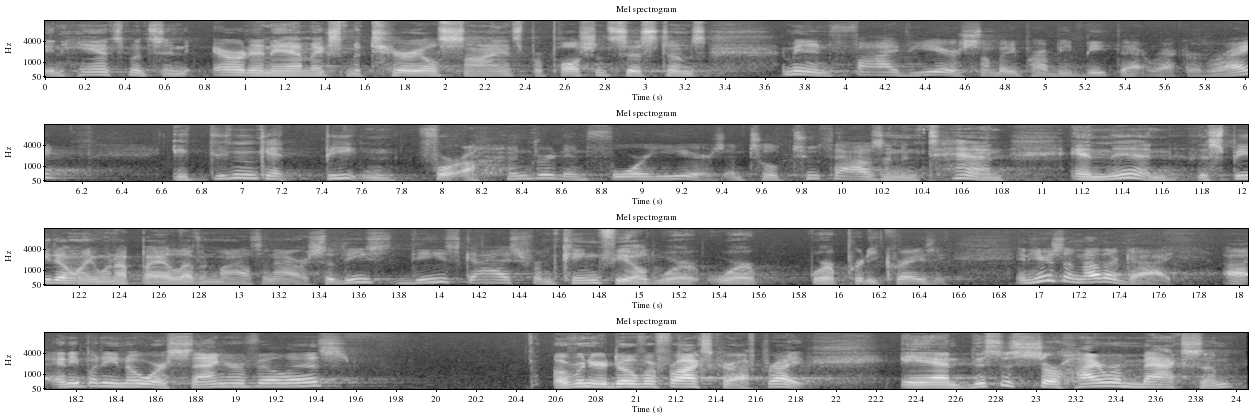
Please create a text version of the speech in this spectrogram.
enhancements in aerodynamics, material science, propulsion systems. I mean, in five years, somebody probably beat that record, right? It didn't get beaten for 104 years until 2010, and then the speed only went up by 11 miles an hour. So these, these guys from Kingfield were, were, were pretty crazy. And here's another guy. Uh, anybody know where Sangerville is? Over near Dover Foxcroft, right. And this is Sir Hiram Maxim,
